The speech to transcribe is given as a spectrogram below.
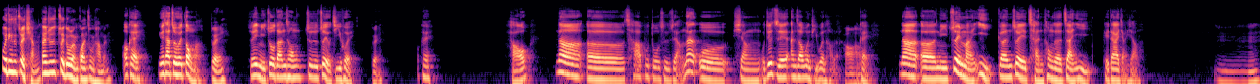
不一定是最强，但就是最多人关注他们。，OK，因为它最会动嘛，对所以你做单冲就是最有机会对，，OK。好，那呃，差不多是这样。那我想，我就直接按照问题问好了。好好 OK，那呃，你最满意跟最惨痛的战役，可以大概讲一下吗？嗯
